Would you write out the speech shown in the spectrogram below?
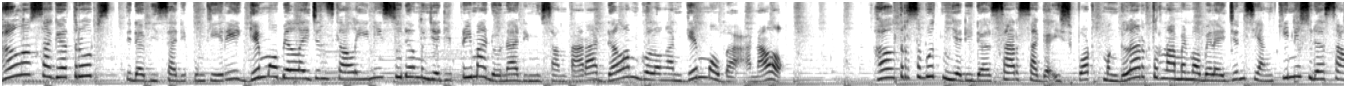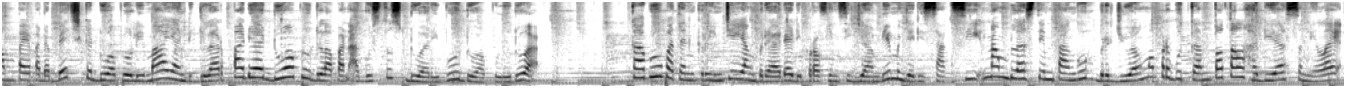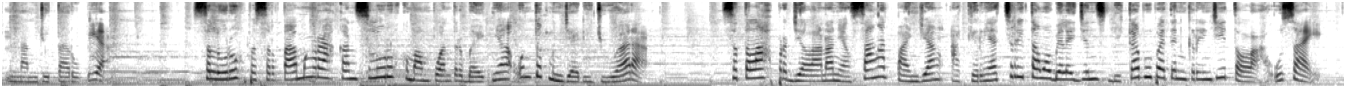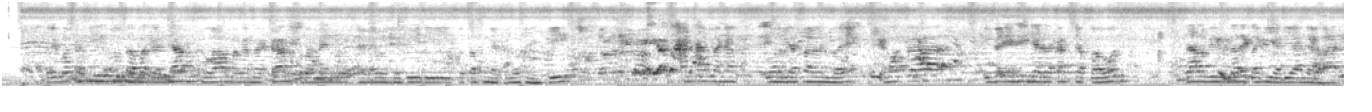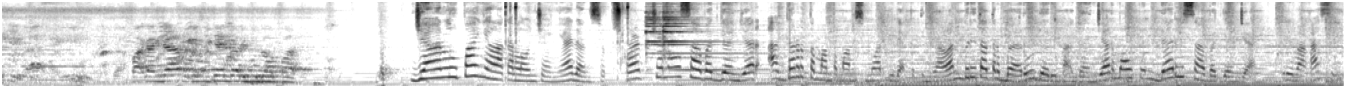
Halo Saga Troops, tidak bisa dipungkiri game Mobile Legends kali ini sudah menjadi primadona di Nusantara dalam golongan game MOBA analog. Hal tersebut menjadi dasar Saga Esports menggelar turnamen Mobile Legends yang kini sudah sampai pada batch ke-25 yang digelar pada 28 Agustus 2022. Kabupaten Kerinci yang berada di Provinsi Jambi menjadi saksi 16 tim tangguh berjuang memperebutkan total hadiah senilai 6 juta rupiah seluruh peserta mengerahkan seluruh kemampuan terbaiknya untuk menjadi juara. Setelah perjalanan yang sangat panjang, akhirnya cerita Mobile Legends di Kabupaten Kerinci telah usai. Terima kasih untuk sahabat Ganjar telah mengadakan turnamen MLBB di Kota Sungai Penuh Kerinci. Sangat sangat luar biasa dan baik. Semoga event ini diadakan setiap tahun dan lebih menarik lagi hadiahnya. Pak Ganjar Presiden 2024. Jangan lupa nyalakan loncengnya dan subscribe channel Sahabat Ganjar agar teman-teman semua tidak ketinggalan berita terbaru dari Pak Ganjar maupun dari Sahabat Ganjar. Terima kasih.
